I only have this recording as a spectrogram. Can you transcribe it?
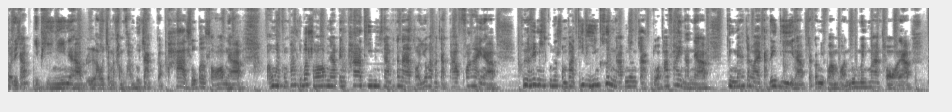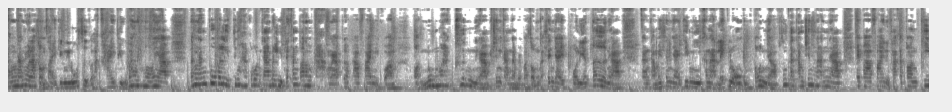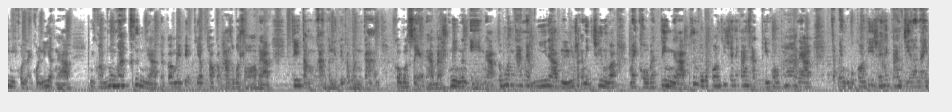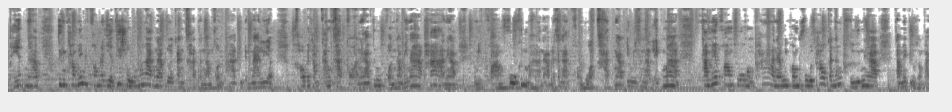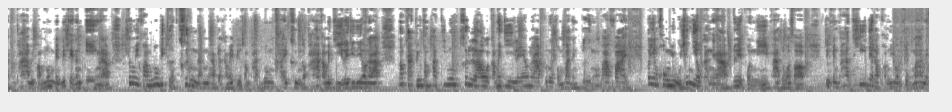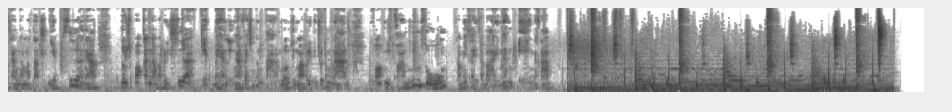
สวัสดีครับ EP นี้เนะครับ เราจะมาทำความรู้จักกับผ้าซูเปอร์ซอฟนะครับ ประวัติของผ้าซูเปอร์ซอฟนะครับเป็นผ้าที่มีการพัฒนาต่อยอดมาจากผ้าฝ้ายนะครับ เพื่อให้มีคุณสมบัติที่ดียิ่งขึ้นนะครับ เนื่องจากตัวผ้าฝ้ายนั้นนะครับ ถึงแม้จะระบายอากาศได้ดีนะครับ แต่ก็มีความอ่อนนุ่มไม่มากพอนะครับ ดังนั้นเวลาสวมใส่จึงรู้สึกระคายผิวบ้างเล็กน้อยครับ ดังนั้นผู้ผลิตจึงหากระบวนการผลิตและขั้นตอนต่างๆนะครับ เพื่อผ้าฝ้ายมีความอ่อนนุ่มมากขึ้นนะครับ เช่นการนำไปผสมกับเส้นใยโพลีเอเตอร์นะครับการทำให้เส้นใยที่มีขนาดเล็กลงเป็นต้นนะครับซึ่งการทำเช่นนั้นนะครับให้ผ้าไฟหรือพากระต้อนที่มีคนหลายคนเรียกนะครับ มีความนุ่มมากขึ้นนะครับแต่ก็ไม่เปรียบเทียบเท่ากับผ้าซูเปอร์ซอฟนะครับที่ทำการผลิตด้วยกระบวนการโคโบเซตนะครับแบสนิ่งนั่นเองนะครับกระบวนการแบบนี้นะครับหรือรู้จักกันอีกชื่อหนึงว่าไมโครแบตติ้งนะครับซึ่งอุปกรณ์ที่ใช้ในการขัดผิวของผ้านะครับจะเป็นอุปกรณ์ที่ใช้ในการเจรไนเพชรนะครับจึงทำให้มีความละเอียดที่สูงมากนะครับ โดยการขัดจะนำส่วนผ้าที่เป็นหน้าเรียบ เข้าไปทำการขัดก่อนนะครับ ซึ่งผลทำให้หน้าผ้านะครับมีความฟูขึ้นมานะครับและขนาดของหัวขัดนะครับที่มีขนาดเล็กมาก ทำให้ความฟูของผ้านะมีความฟูเท่ากันทั้งผืนนะครับทำให้ผิวสัมผัสของผ้ามีความนุ่มเป็นพิเศษนั่นเองนะครับ ซึ่งมีความนุ่มที่เกิดขึ้นนั้นนะครับจะทำให้ผิวสัมผัสนุ่มคล้ายคลึงกับผ้ากำมะหยี่เลยทีเดียวนะครับ นอกจากผิวสัมผัสที่นุ่มขึ้นเรากับกำมะหยี่แล้วนะครับคุณสมบัติอย่างอื่นของผ้าฝ้าย ก็ยังคงอยู่เช่นเดียวกันนะครับด้วยเหตุผลนี้ผ้าซูเปอร์ซอฟต์จึงเป็นผ้าที่ได้รับความนิยมสูงมากในการนำมาตัดเย็บเสื้อนะครับ โดยเฉพาะการนำมาผลิตเสื้อเกรดแบรนด์หรืองานแฟชั่นต่างๆ รวมถึงมาผลิตเป็นชุดทำงานเพราะมีความนิ่มสูงทำให้ใส่สบายนั่นเองนะครับ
